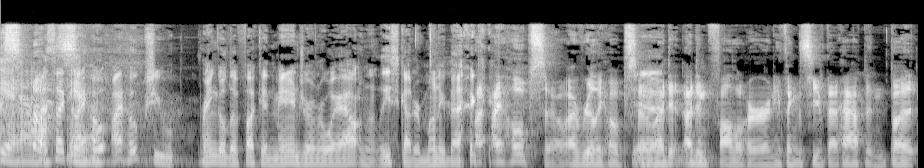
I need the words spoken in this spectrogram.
yeah It's like I yeah. hope I hope she wrangled a fucking manager on her way out and at least got her money back. I, I hope so. I really hope so. Yeah. I didn't. I didn't follow her or anything to see if that happened, but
